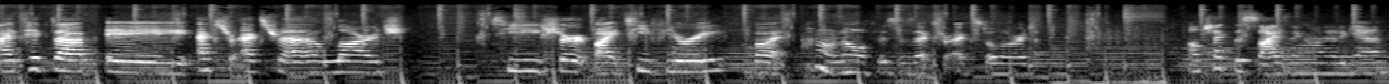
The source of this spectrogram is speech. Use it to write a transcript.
I picked up a extra extra large t-shirt by TeeFury, but I don't know if this is extra extra large. I'll check the sizing on it again.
